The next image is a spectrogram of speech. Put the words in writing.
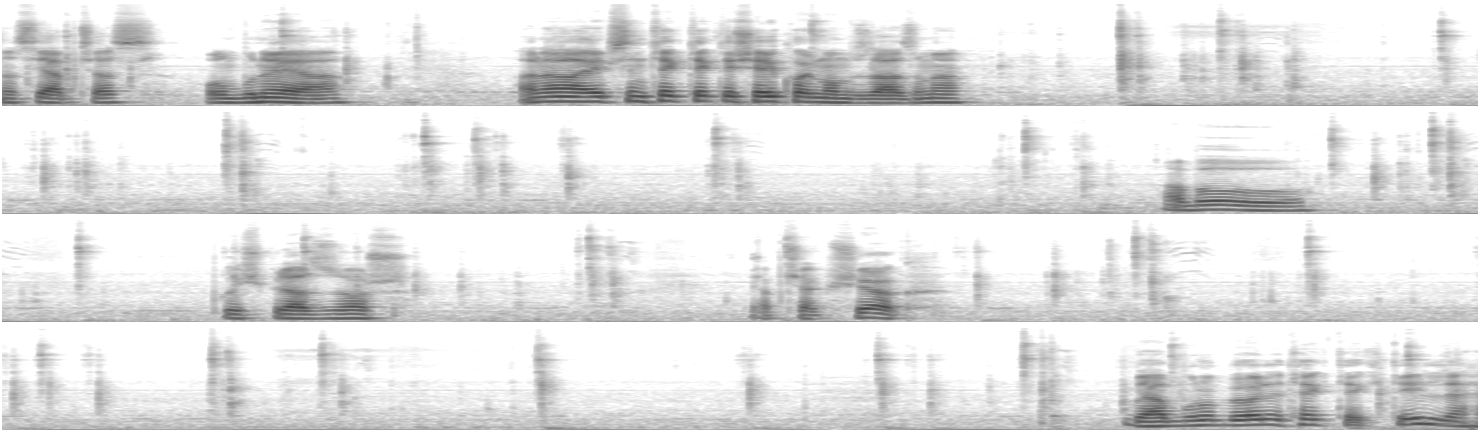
Nasıl yapacağız? Oğlum bu ne ya? Ana hepsini tek tek de şey koymamız lazım ha. Abo. Bu iş biraz zor. Yapacak bir şey yok. Ya bunu böyle tek tek değil de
